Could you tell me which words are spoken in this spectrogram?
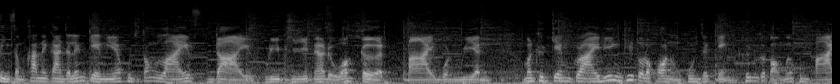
สิ่งสำคัญในการจะเล่นเกมนี้นะคุณจะต้องไลฟ์ die repeat นะหรือว่าเกิดตายวนเวียน มันคือเกม grinding ที่ตัวละครของคุณจะเก่งขึ้นก็ต่อเมื่อคุณตาย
